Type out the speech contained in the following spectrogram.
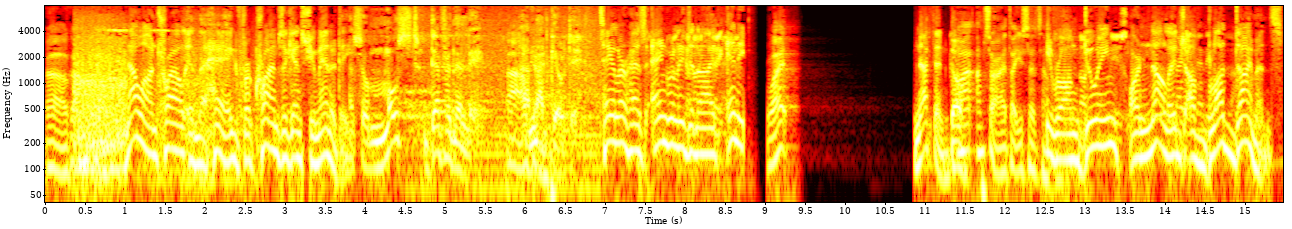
Oh, okay. Now on trial in The Hague for crimes against humanity. So most definitely, I'm not guilty. Taylor has angrily denied any What? Nothing. Go. Oh, I, I'm sorry. I thought you said something. wrongdoing or knowledge of blood diamonds.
